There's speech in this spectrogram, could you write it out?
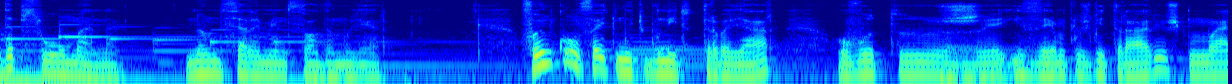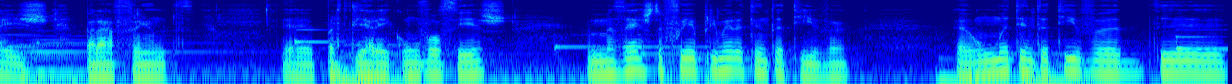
da pessoa humana, não necessariamente só da mulher. Foi um conceito muito bonito de trabalhar. Houve outros exemplos literários que mais para a frente eh, partilharei com vocês mas esta foi a primeira tentativa, eh, uma tentativa de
